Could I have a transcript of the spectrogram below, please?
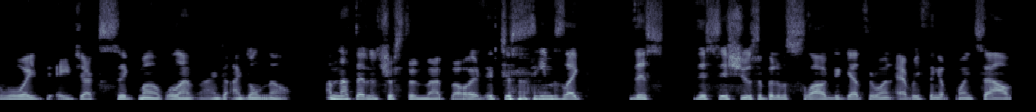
droid Ajax Sigma. Well, I, I, I don't know. I'm not that interested in that though. It, it just seems like this this issue is a bit of a slog to get through, and everything it points out,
